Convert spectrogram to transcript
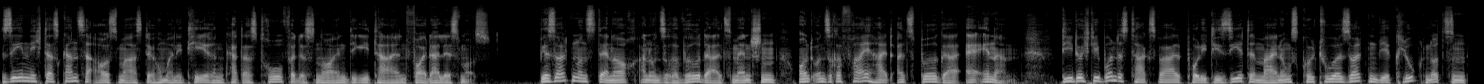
sehen nicht das ganze Ausmaß der humanitären Katastrophe des neuen digitalen Feudalismus. Wir sollten uns dennoch an unsere Würde als Menschen und unsere Freiheit als Bürger erinnern. Die durch die Bundestagswahl politisierte Meinungskultur sollten wir klug nutzen,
